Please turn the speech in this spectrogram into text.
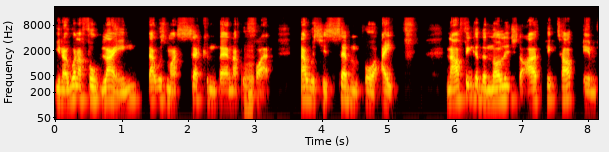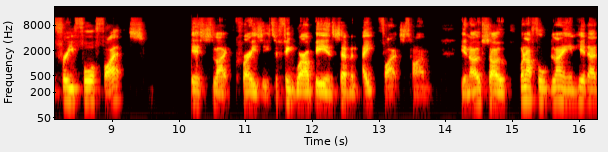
you know, when I fought Lane, that was my second bare knuckle mm-hmm. fight. That was his seventh or eighth. Now think of the knowledge that I've picked up in three, four fights it's like crazy to think where I'll be in seven, eight fights time. You know, so when I fought Lane, he had a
